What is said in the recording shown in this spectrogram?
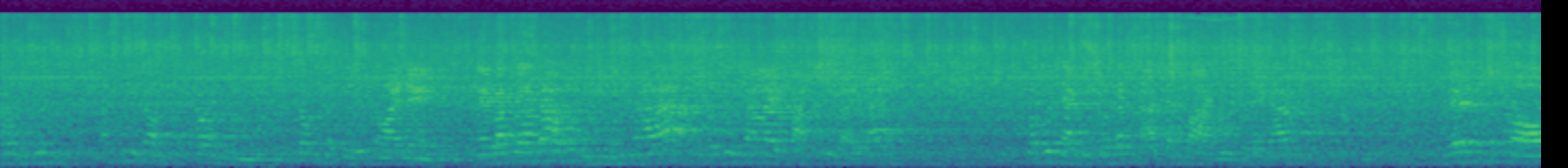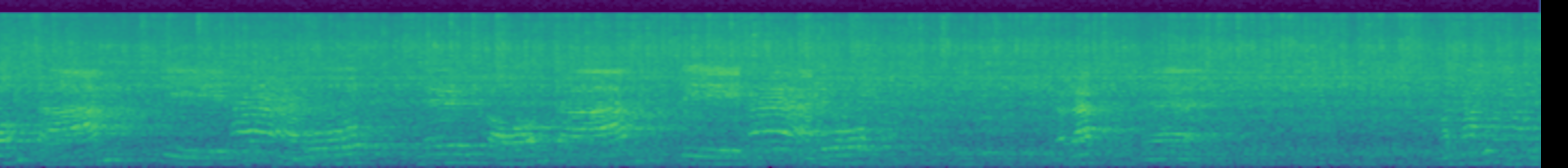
ช่วงขึ้นอันที่ต้องต้องต้องสติหน่อยหนึ่งแต่บางคนเล่าผู้หญิงช้าผู้ชายปักที่ไหลได้ก็ผู้ชายเป็นคนรักษาจังหวะอยู่ใช่ไหมครับหนึ่งสองสามสี่ห้าหกหนึ่งสองสามสี่ห้าหกนะครับมันถ้าผู้หญิง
